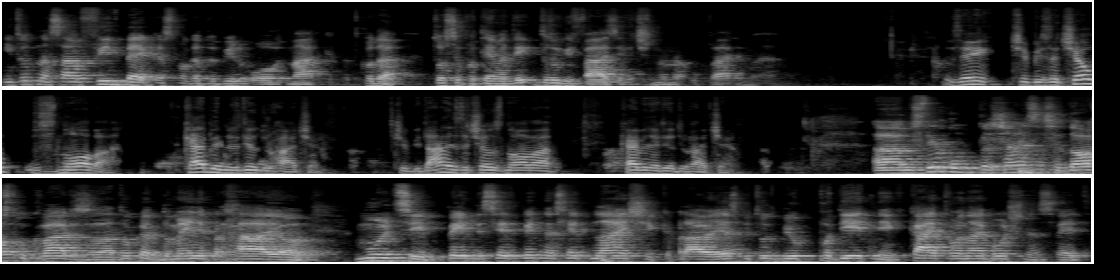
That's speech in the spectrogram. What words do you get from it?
in tudi na sam feedback, ki smo ga dobili od marketa. Tako da to se potem v tej drugi fazi večino ukvarjamo. Ja. Zdaj, če bi začel znova, kaj bi naredil drugače? Če bi danes začel znova, kaj bi naredil drugače? Um, s tem vprašanjem sem se dosta ukvarjal, zato ker do mene prihajajo mulci, 5, 10, 15 let mlajši, ki pravijo, jaz bi tudi bil podjetnik, kaj je tvoj najboljši na svet.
